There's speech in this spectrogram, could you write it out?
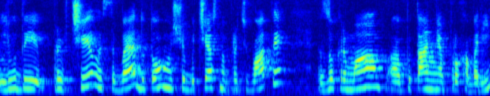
люди привчили себе до того, щоб чесно працювати. Зокрема, питання про хабарі.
